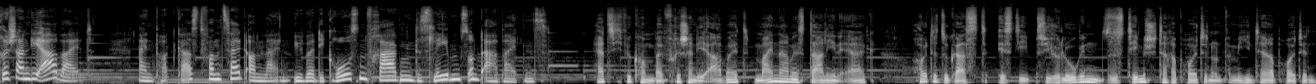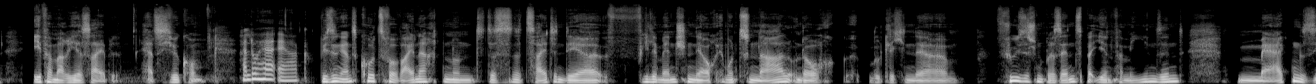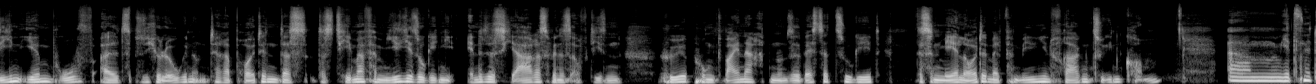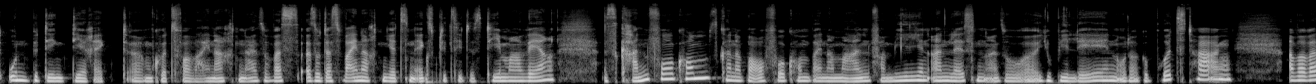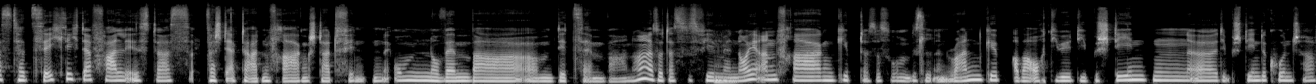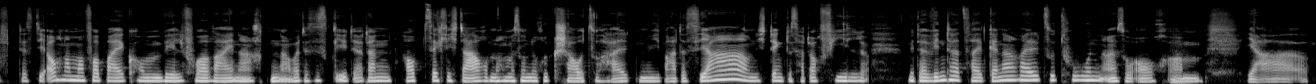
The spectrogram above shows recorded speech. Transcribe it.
Frisch an die Arbeit. Ein Podcast von Zeit Online über die großen Fragen des Lebens und Arbeitens. Herzlich willkommen bei Frisch an die Arbeit. Mein Name ist Daniel Erck. Heute zu Gast ist die Psychologin, systemische Therapeutin und Familientherapeutin Eva Maria Seibel. Herzlich willkommen. Hallo, Herr Erck. Wir sind ganz kurz vor Weihnachten und das ist eine Zeit, in der viele Menschen ja auch emotional und auch wirklich in der physischen Präsenz bei ihren Familien sind. Merken Sie in Ihrem Beruf als Psychologin und Therapeutin, dass das Thema Familie so gegen Ende des Jahres, wenn es auf diesen Höhepunkt Weihnachten und Silvester zugeht, dass dann mehr Leute mit Familienfragen zu Ihnen kommen? Ähm, jetzt nicht unbedingt direkt ähm, kurz vor Weihnachten. Also was, also dass Weihnachten jetzt ein explizites Thema wäre. Es kann vorkommen, es kann aber auch vorkommen bei normalen Familienanlässen, also äh, Jubiläen oder Geburtstagen. Aber was tatsächlich der Fall ist, dass verstärkte Anfragen stattfinden um November, ähm, Dezember. Ne? Also dass es viel mehr mhm. Neuanfragen gibt, dass es so ein bisschen einen Run gibt, aber auch die, die bestehenden, äh, die bestehende Kundschaft, dass die auch nochmal vorbeikommen will vor Weihnachten betrachten. Aber das ist, geht ja dann hauptsächlich darum, nochmal so eine Rückschau zu halten. Wie war das Jahr? Und ich denke, das hat auch viel mit der Winterzeit generell zu tun. Also auch, mhm. ähm, ja,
